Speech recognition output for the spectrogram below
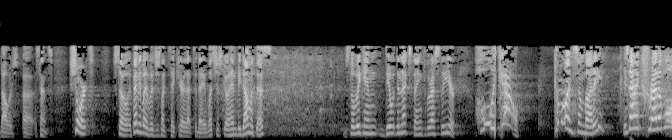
dollars uh, cents short. So, if anybody would just like to take care of that today, let's just go ahead and be done with this, so we can deal with the next thing for the rest of the year. Holy cow! Come on, somebody! Is that incredible?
